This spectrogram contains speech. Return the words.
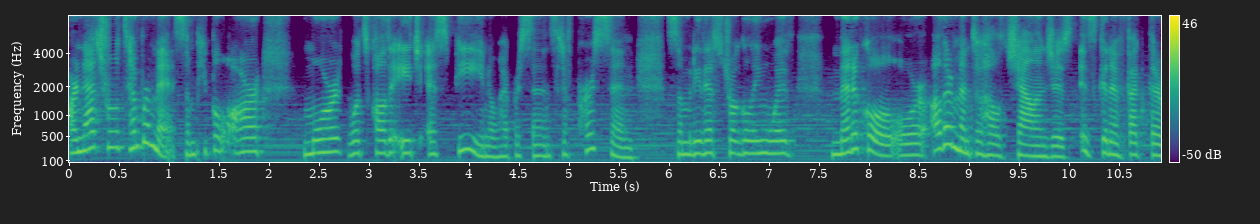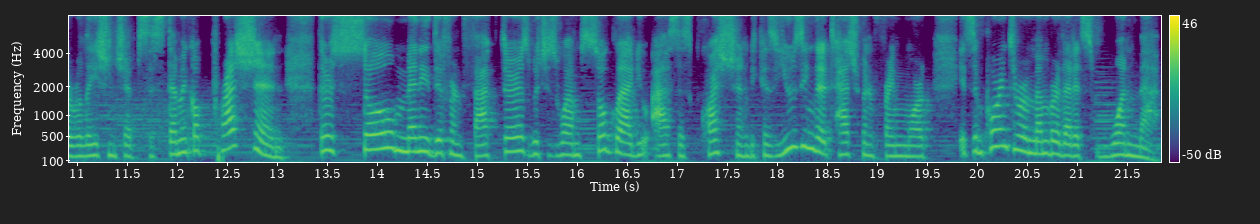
our natural temperament. Some people are more what's called a HSP, you know, hypersensitive person. Somebody that's struggling with medical or other mental health challenges is going to affect their relationship. Systemic oppression. There's so many different factors, which is why I'm so glad you asked this question because using the attachment framework, it's important to remember that it's one map.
